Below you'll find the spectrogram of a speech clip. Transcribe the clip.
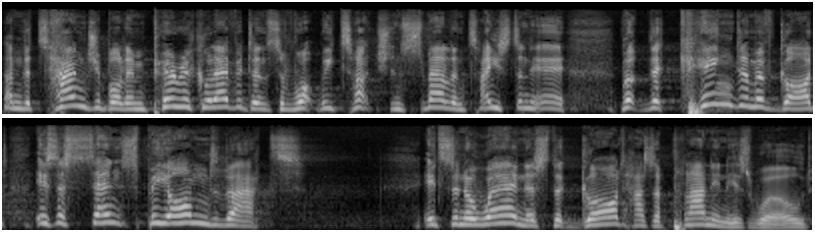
and the tangible empirical evidence of what we touch and smell and taste and hear. But the kingdom of God is a sense beyond that. It's an awareness that God has a plan in His world.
